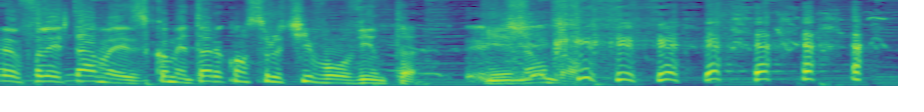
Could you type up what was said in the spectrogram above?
Eu falei, tá, mas comentário construtivo, ouvinta. E não dá.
